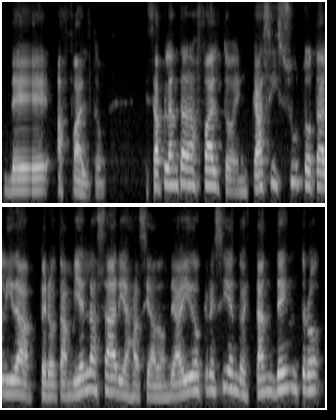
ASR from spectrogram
de asfalto. Esa planta de asfalto en casi su totalidad, pero también las áreas hacia donde ha ido creciendo, están dentro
